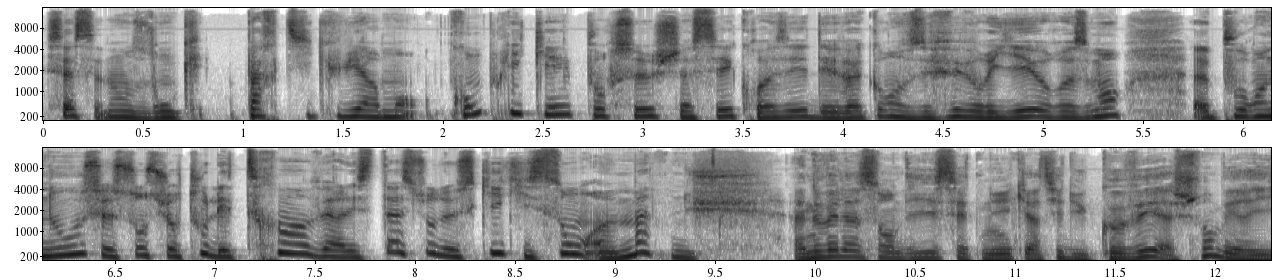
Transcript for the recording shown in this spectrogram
Ça s'annonce donc particulièrement compliqué pour se chasser croiser des vacances de février. Heureusement euh, pour nous, ce sont surtout les trains vers les stations de ski qui sont euh, maintenus. Un nouvel incendie cette nuit, quartier du Covet à Chambéry.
